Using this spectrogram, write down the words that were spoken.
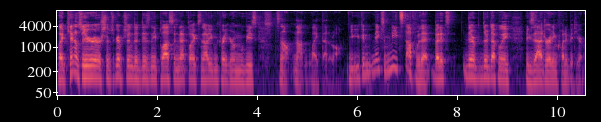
like cancel your subscription to Disney Plus and Netflix. Now you can create your own movies. It's not not like that at all. You, you can make some neat stuff with it, but it's they're they're definitely exaggerating quite a bit here.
